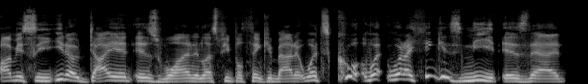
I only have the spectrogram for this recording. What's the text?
obviously, you know, diet is one, unless people think about it. What's cool, what, what I think is neat is that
